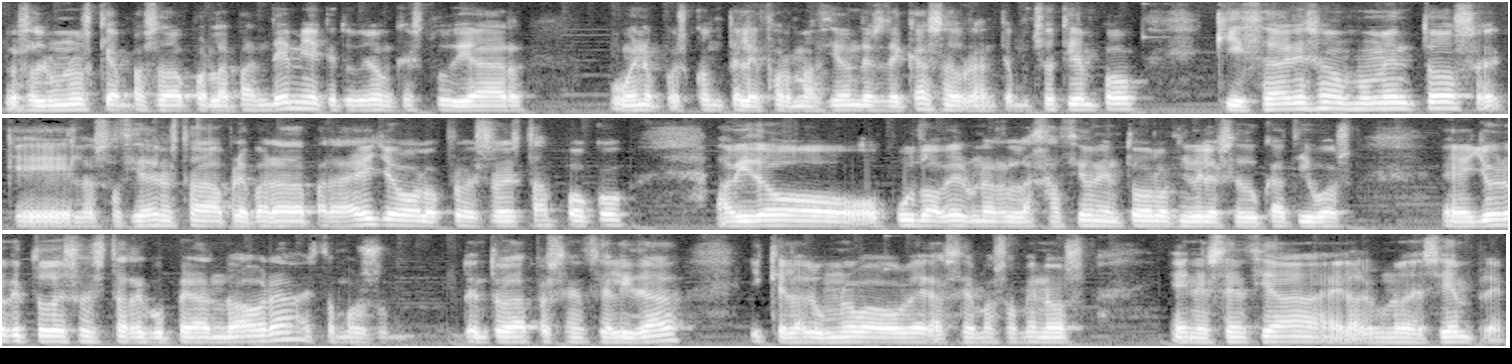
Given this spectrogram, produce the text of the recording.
los alumnos que han pasado por la pandemia, que tuvieron que estudiar bueno, pues con teleformación desde casa durante mucho tiempo, quizá en esos momentos eh, que la sociedad no estaba preparada para ello, o los profesores tampoco, ha habido o pudo haber una relajación en todos los niveles educativos. Eh, yo creo que todo eso se está recuperando ahora, estamos dentro de la presencialidad y que el alumno va a volver a ser más o menos, en esencia, el alumno de siempre.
